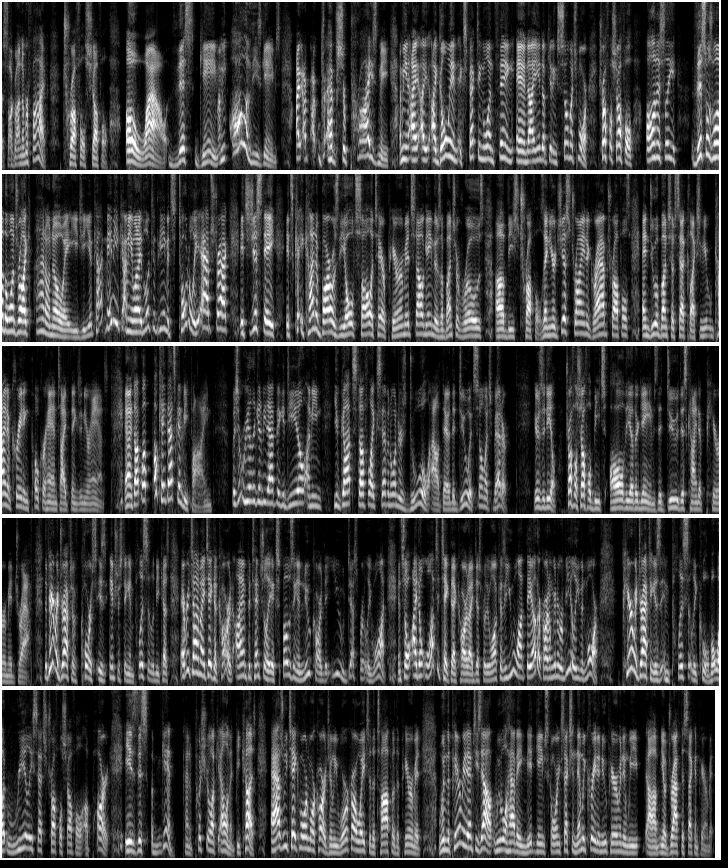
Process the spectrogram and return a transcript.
Let's talk about number five, Truffle Shuffle. Oh, wow. This game, I mean, all of these games I, I, I have surprised me. I mean, I, I go in expecting one thing and I end up getting so much more. Truffle Shuffle, honestly, this was one of the ones where, like, I don't know, AEG. You maybe, I mean, when I looked at the game, it's totally abstract. It's just a, it's it kind of borrows the old solitaire pyramid style game. There's a bunch of rows of these truffles, and you're just trying to grab truffles and do a bunch of set collection. You're kind of creating poker hand type things in your hands. And I thought, well, okay, that's going to be fine. But is it really going to be that big a deal? I mean, you've got stuff like Seven Wonders Duel out there that do it so much better. Here's the deal Truffle Shuffle beats all the other games that do this kind of pyramid draft. The pyramid draft, of course, is interesting implicitly because every time I take a card, I am potentially exposing a new card that you desperately want. And so I don't want to take that card I desperately want because you want the other card I'm going to reveal even more. Pyramid drafting is implicitly cool, but what really sets Truffle Shuffle apart is this, again, kind of push your luck element because as we take more and more cards and we work our way to the top of the pyramid, when the pyramid empties out, we will have a mid-game scoring section. Then we create a new pyramid and we, um, you know, draft the second pyramid.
